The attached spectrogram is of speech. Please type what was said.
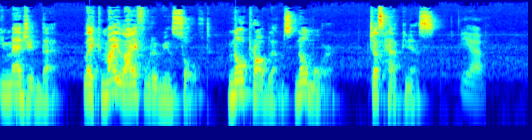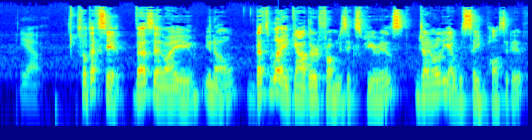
Imagine that. Like my life would have been solved. No problems, no more. Just happiness. Yeah. Yeah. So that's it. That's my, you know, that's what I gathered from this experience. Generally, I would say positive.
